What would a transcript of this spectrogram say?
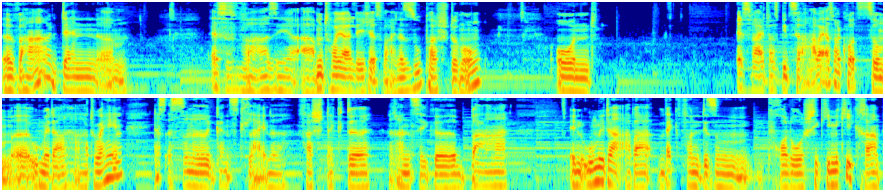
äh, war, denn ähm, es war sehr abenteuerlich, es war eine super Stimmung und es war etwas bizarr. Aber erstmal kurz zum äh, Umeda Hard Rain. Das ist so eine ganz kleine, versteckte, ranzige Bar in Umeda, aber weg von diesem Prolo-Schickimicki-Kram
